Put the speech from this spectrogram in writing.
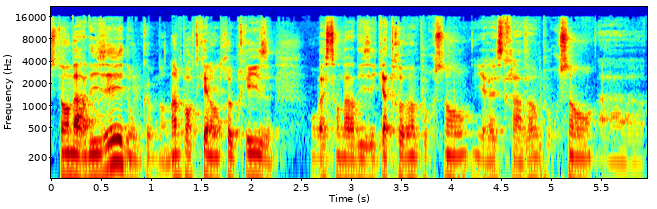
standardisé. Donc, comme dans n'importe quelle entreprise, on va standardiser 80%, il restera 20% à,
